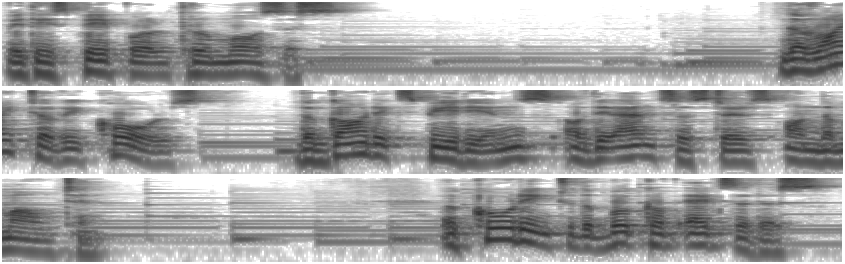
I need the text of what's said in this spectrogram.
with his people through Moses. The writer recalls the God experience of their ancestors on the mountain. According to the book of Exodus,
